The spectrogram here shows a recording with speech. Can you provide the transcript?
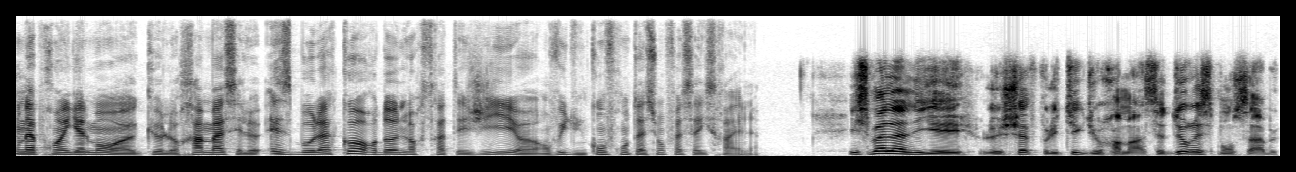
On apprend également euh, que le Hamas et le Hezbollah coordonnent leur stratégie euh, en vue d'une confrontation face à Israël. Ismaël Haniyeh, le chef politique du Hamas, et deux responsables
